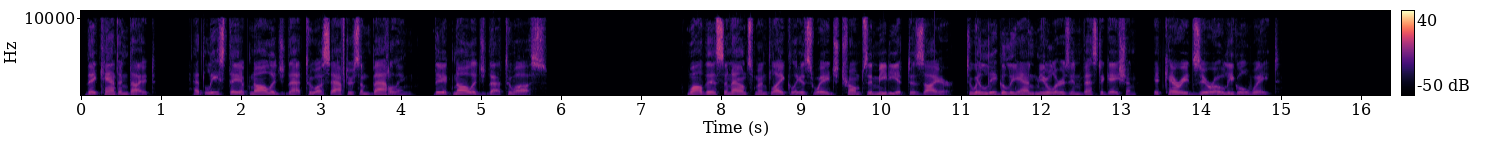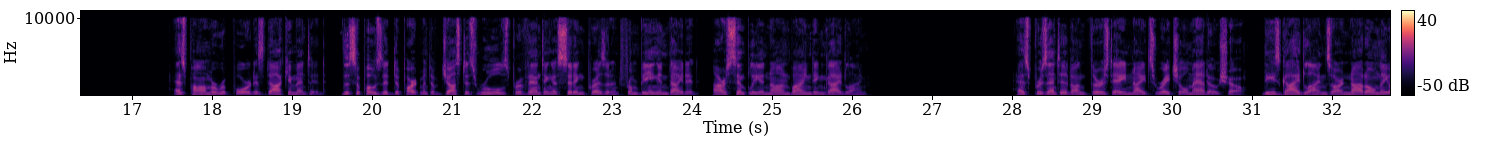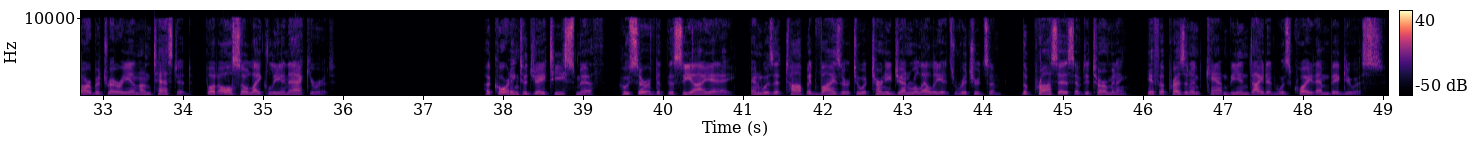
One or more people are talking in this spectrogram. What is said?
They can't indict. At least they acknowledged that to us after some battling, they acknowledged that to us. While this announcement likely assuaged Trump's immediate desire to illegally end Mueller's investigation, it carried zero legal weight. As Palmer report has documented, the supposed Department of Justice rules preventing a sitting president from being indicted are simply a non-binding guideline. As presented on Thursday night's Rachel Maddow show, these guidelines are not only arbitrary and untested, but also likely inaccurate. According to J.T. Smith, who served at the CIA and was a top advisor to Attorney General Elliot Richardson, the process of determining if a president can be indicted was quite ambiguous.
